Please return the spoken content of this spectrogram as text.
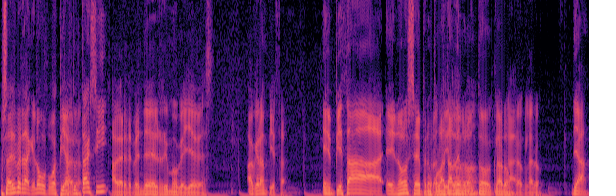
O sea, es verdad que luego puedes pillarte Claro. un taxi, A ver, depende del ritmo que lleves. ¿A qué hora empieza? empieza, eh, no lo sé, pero por la Prontito, tarde ¿no? pronto, claro. Claro, claro. Ya.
